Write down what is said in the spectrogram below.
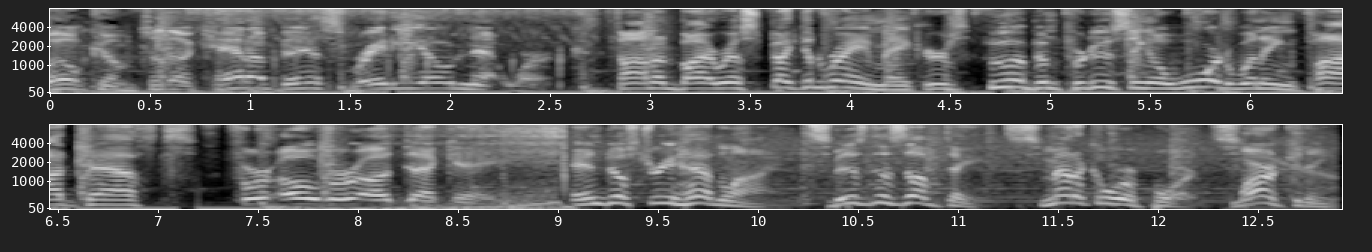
Welcome to the Cannabis Radio Network, founded by respected rainmakers who have been producing award winning podcasts for over a decade. Industry headlines, business updates, medical reports, marketing,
